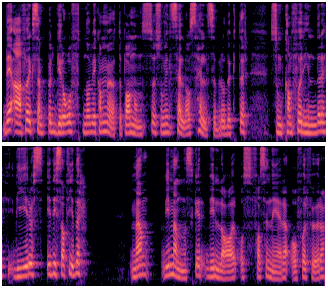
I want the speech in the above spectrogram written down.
Det er f.eks. grovt når vi kan møte på annonser som vil selge oss helseprodukter som kan forhindre virus i disse tider. Men vi mennesker, vi lar oss fascinere og forføre.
